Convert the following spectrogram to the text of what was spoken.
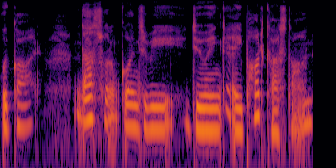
with God that's what I'm going to be doing a podcast on.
